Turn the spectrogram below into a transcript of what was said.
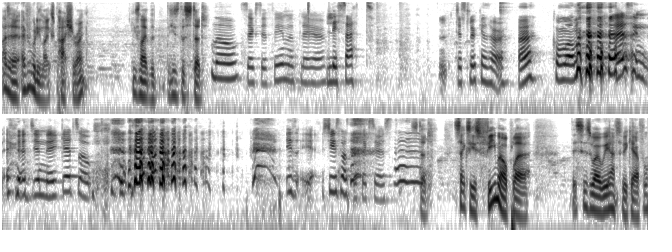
I don't know. Everybody likes Pasha, right? He's like the he's the stud. no. Sexy female player. Lisette. L- Just look at her. Huh? Come on. I seen you naked, so. Is, yeah, she's not the sexiest. Stud. Sexiest female player. This is where we have to be careful.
